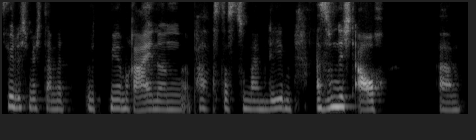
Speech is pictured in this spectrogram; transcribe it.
fühle ich mich damit mit mir im Reinen, passt das zu meinem Leben? Also nicht auch, ähm,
